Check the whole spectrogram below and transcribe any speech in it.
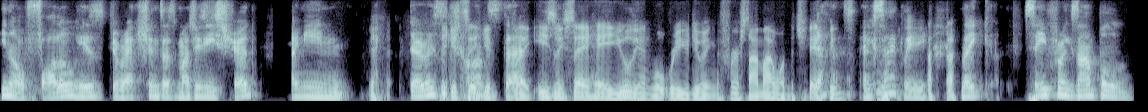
you know, follow his directions as much as he should? I mean, yeah. there is a could, chance could, that like easily say, "Hey, Julian, what were you doing the first time I won the Champions?" Yeah, exactly. like, say for example,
